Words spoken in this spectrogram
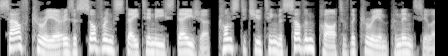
South Korea is a sovereign state in East Asia, constituting the southern part of the Korean peninsula.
